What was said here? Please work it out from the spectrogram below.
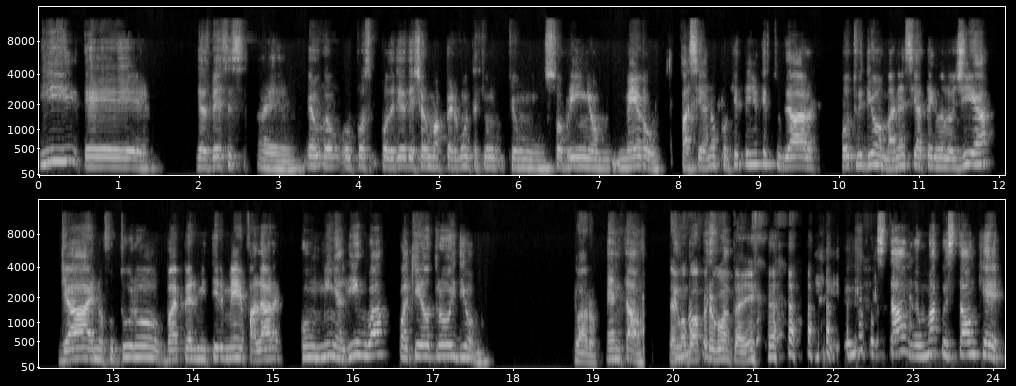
e, eh, e às vezes eh, eu, eu, eu, poderia deixar uma pergunta que um, que um sobrinho meu fazia, não? Porque tenho que estudar outro idioma, né? Se a tecnologia já no futuro vai permitir-me falar com minha língua qualquer outro idioma. Claro. Então. É uma, uma boa questão, pergunta, hein? é uma questão, é uma questão que,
